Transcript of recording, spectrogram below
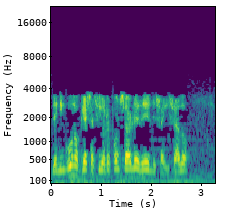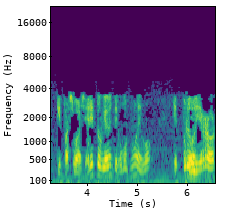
de ninguno que haya sido responsable del desaguisado que pasó ayer. Esto obviamente como es nuevo, es prueba Sí. y error,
